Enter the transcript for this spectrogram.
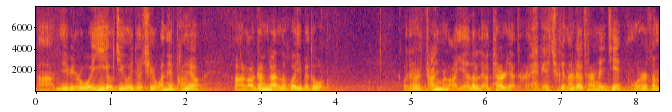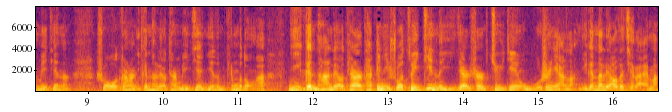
啊！你比如我一有机会就去，我那朋友啊，老丈杆子活一百多，我就说找你们老爷子聊天去。他说：“哎，别去跟他聊天没劲。”我说：“怎么没劲呢？”说：“我告诉你，跟他聊天没劲，你怎么听不懂啊？你跟他聊天，他跟你说最近的一件事，距今五十年了，你跟他聊得起来吗？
